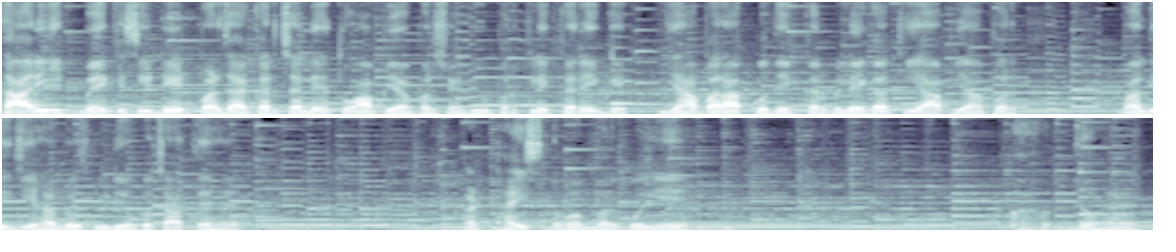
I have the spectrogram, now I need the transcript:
तारीख में किसी डेट पर जाकर चले तो आप यहाँ पर शेड्यूल पर क्लिक करेंगे। यहाँ पर आपको देखकर मिलेगा कि आप यहाँ पर, मान लीजिए हम इस वीडियो को चाहते हैं 28 नवंबर को ये, जो है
